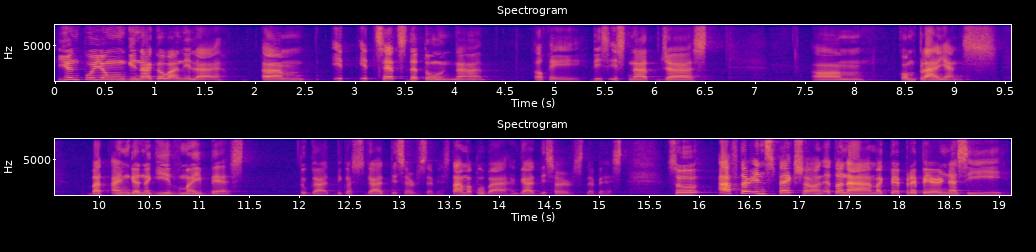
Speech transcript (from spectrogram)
yun po yung ginagawa nila. Um, it, it sets the tone na, okay, this is not just um, compliance, but I'm gonna give my best to God because God deserves the best. Tama po ba? God deserves the best. So, after inspection, ito na, magpe-prepare na si,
